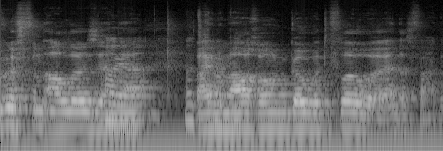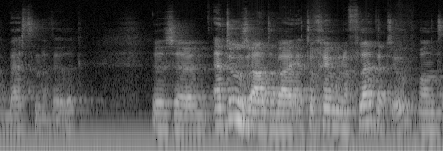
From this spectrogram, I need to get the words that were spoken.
bewust van alles. En, Oh eh, ja. Grappig. normaal gewoon go with the flow, en dat is vaak het beste natuurlijk. Dus, ehm, en toen zaten wij, en toen gingen we naar Flatter toe, want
